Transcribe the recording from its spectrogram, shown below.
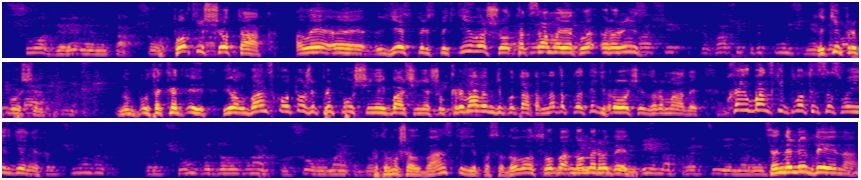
Що з Іриною не так? Що Поки що так. Але е, є перспектива, що так Це само, як Ларис. Це ваші, це ваші припущення. Які ваші припущення? бачення. Ну, бо так е, і у Албанського теж припущення і бачення, що кривавим депутатам треба платити гроші з громади. Хай Албанський платить зі своїх денег. При чому ви, при чому ви до Албанського? Що ви маєте до Тому що Албанський є посадова особа Людина- номер один. Людина працює на роботі. Це не людина,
